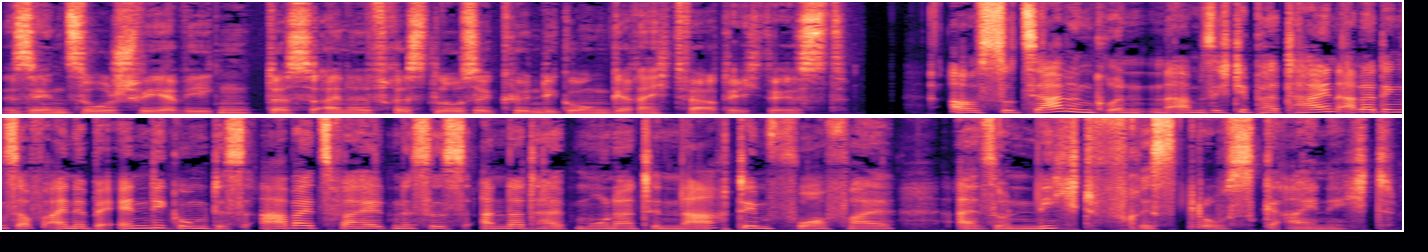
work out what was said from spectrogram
sind so schwerwiegend, dass eine fristlose Kündigung gerechtfertigt ist. Aus sozialen Gründen haben sich die Parteien allerdings auf eine Beendigung des Arbeitsverhältnisses anderthalb Monate nach dem Vorfall, also nicht fristlos, geeinigt.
